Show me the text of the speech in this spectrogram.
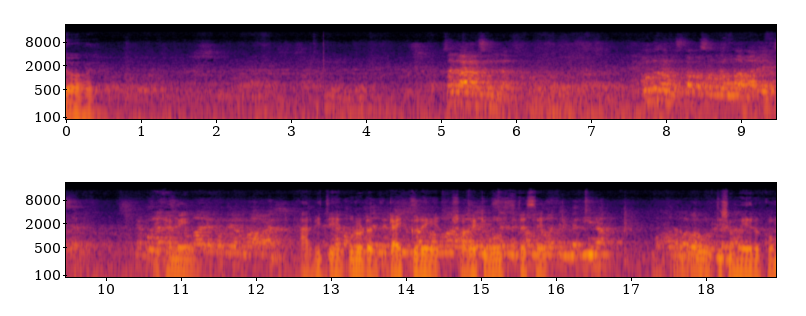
দেওয়া হয়। এখানে আরবিতে পুরোটা গাইড করে সবাইকে বলতেছে। আর পরবর্তী সময়ে এরকম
